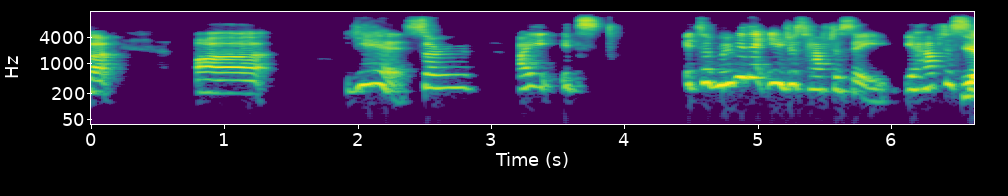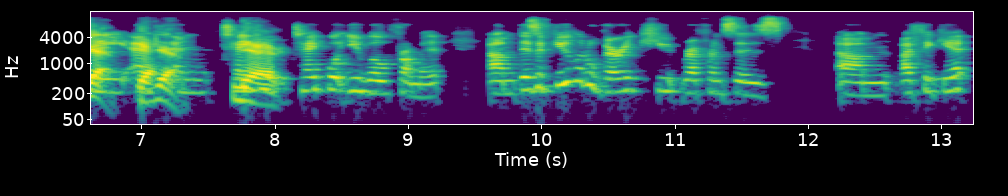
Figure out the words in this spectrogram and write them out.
but uh, yeah, so I it's it's a movie that you just have to see. You have to see Yeah, and, yeah. and take Yeah. take what you will from it. Um, there's a few little very cute references. Um, I forget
